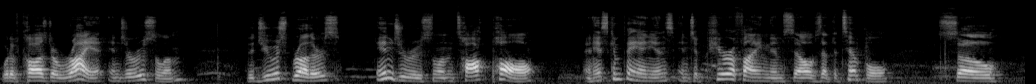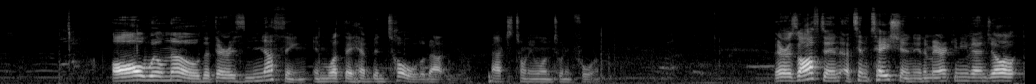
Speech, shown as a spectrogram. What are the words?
would have caused a riot in Jerusalem, the Jewish brothers in Jerusalem talked Paul and his companions into purifying themselves at the temple so all will know that there is nothing in what they have been told about you. Acts 21 24. There is often a temptation in American evangel-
